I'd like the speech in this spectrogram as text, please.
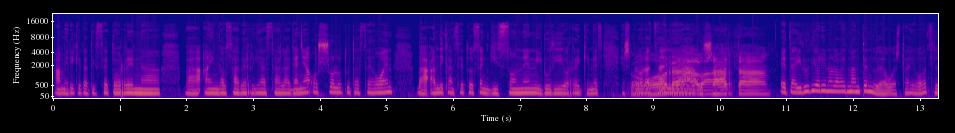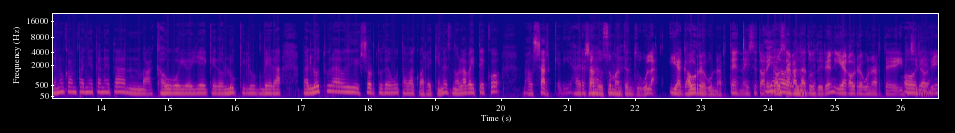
Ameriketatik zetorrena, ba, hain gauza berria zala, gaina oso lotuta zegoen, ba, handikan zetozen gizonen irudi horrekin, ez, esploratzaileak. ausarta... Eta irudi hori nolabait mantendu dugu, ez da, egotz, lehenu kampainetan, ba, kauboi hoiek edo luki luk bera, ba, lotura hori sortu dugu tabakoarekin, ez, nolabaiteko, ba, osarkeria. Eta... Esan duzu mantendu dugula. Ia gaur egun arte. Naiz eta orain gauza galdatu diren, ia gaur egun arte iritsira hori.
